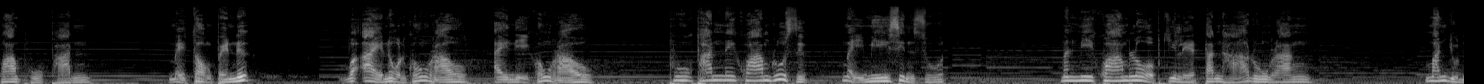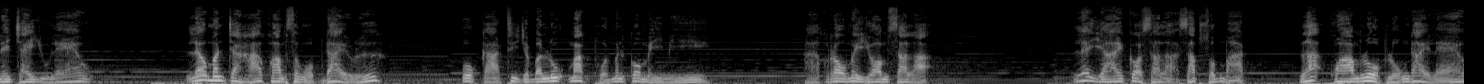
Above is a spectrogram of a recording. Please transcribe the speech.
ความผูกพัน ไม่ต้องไปนึก ว่าไอ้โน่นของเรา ไอ้นี่ของเรา ผูกพันในความรู้สึก ไม่มีสิ้นสุด มันมีความโลภกิเลสตัณหารุงรัง มันอยู่ในใจอยู่แล้ว แล้วมันจะหาความสงบได้หรือ โอกาสที่จะบรรลุมรรคผลมันก็ไม่มี หากเราไม่ยอมสละ และยายก็สละทรัพย์สมบัติ ละความโลภหลงได้แล้ว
